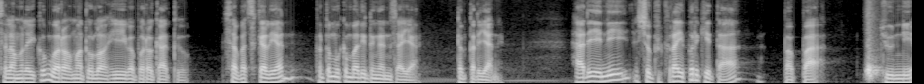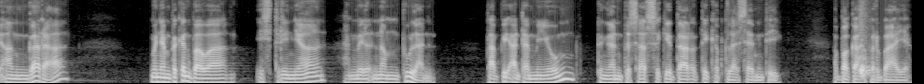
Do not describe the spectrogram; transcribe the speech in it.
Assalamualaikum warahmatullahi wabarakatuh. Sahabat sekalian, bertemu kembali dengan saya, Dr. Yan. Hari ini subscriber kita, Bapak Juni Anggara, menyampaikan bahwa istrinya hamil 6 bulan, tapi ada mium dengan besar sekitar 13 cm. Apakah berbahaya?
